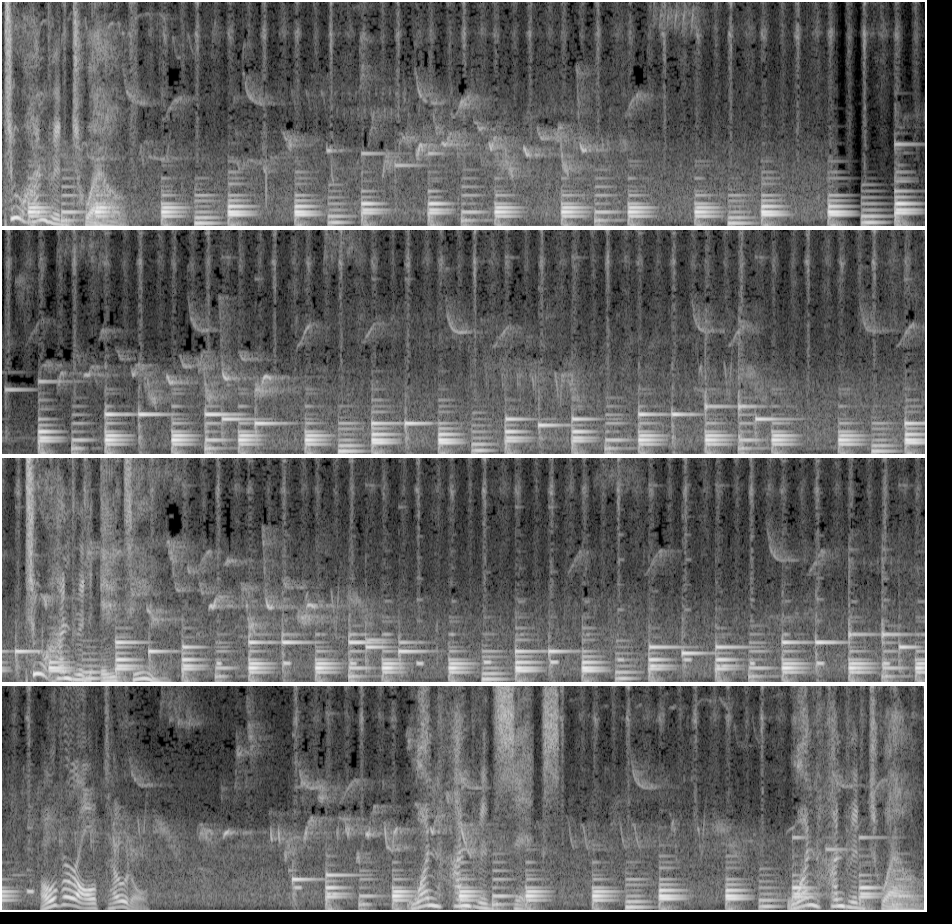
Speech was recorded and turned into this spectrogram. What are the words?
Two hundred twelve. 18. Overall total 106, 112,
